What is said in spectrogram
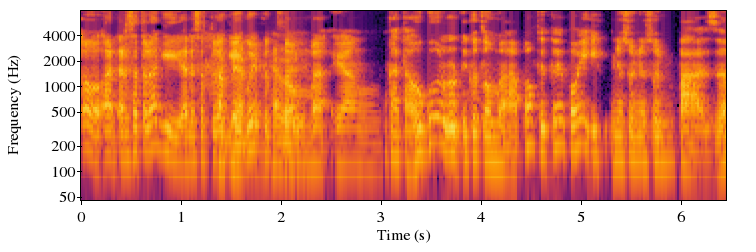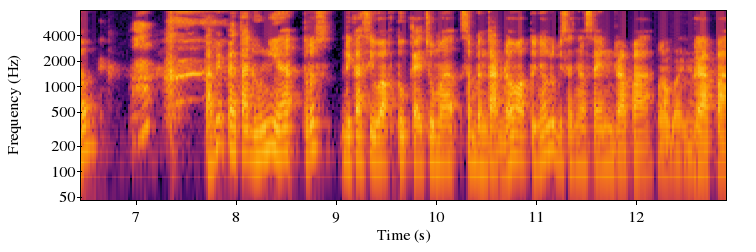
oh ada satu lagi, ada satu lagi. Oke, Gue ikut apa lomba yang nggak tahu gue ikut lomba apa waktu itu ya, pokoknya nyusun-nyusun puzzle. Tapi peta dunia, terus dikasih waktu kayak cuma sebentar doang waktunya lu bisa nyelesain berapa Oh, banyak. berapa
